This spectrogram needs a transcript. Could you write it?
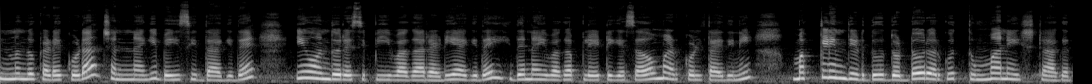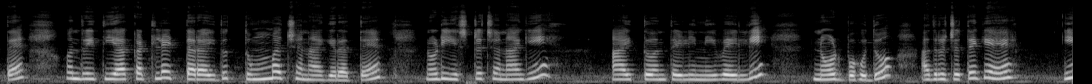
ಇನ್ನೊಂದು ಕಡೆ ಕೂಡ ಚೆನ್ನಾಗಿ ಬೇಯಿಸಿದ್ದಾಗಿದೆ. ಈ ಒಂದು ರೆಸಿಪಿ ಇವಾಗ ರೆಡಿಯಾಗಿದೆ. ಇದನ್ನು ಇವಾಗ ಪ್ಲೇಟಿಗೆ ಸರ್ವ್ ಮಾಡ್ಕೊಳ್ತಾ ಇದ್ದೀನಿ. ಮಕ್ಕಳಿಂದ ಹಿಡಿದು ದೊಡ್ಡವ್ರವರೆಗೂ ತುಂಬಾ ಇಷ್ಟ ಆಗುತ್ತೆ. ಒಂದು ರೀತಿಯ ಕಟ್ಲೆಟ್ ಥರ ಇದು ತುಂಬ ಚೆನ್ನಾಗಿರುತ್ತೆ. ನೋಡಿ ಎಷ್ಟು ಚೆನ್ನಾಗಿ ಆಯಿತು ಅಂಥೇಳಿ ನೀವೇ ಇಲ್ಲಿ ನೋಡಬಹುದು. ಅದ್ರ ಜೊತೆಗೆ ಈ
